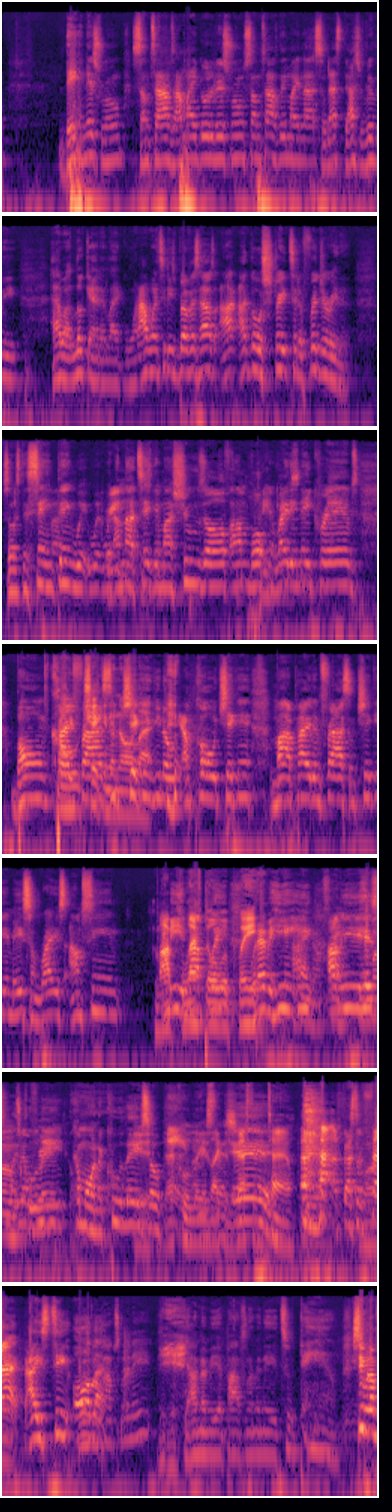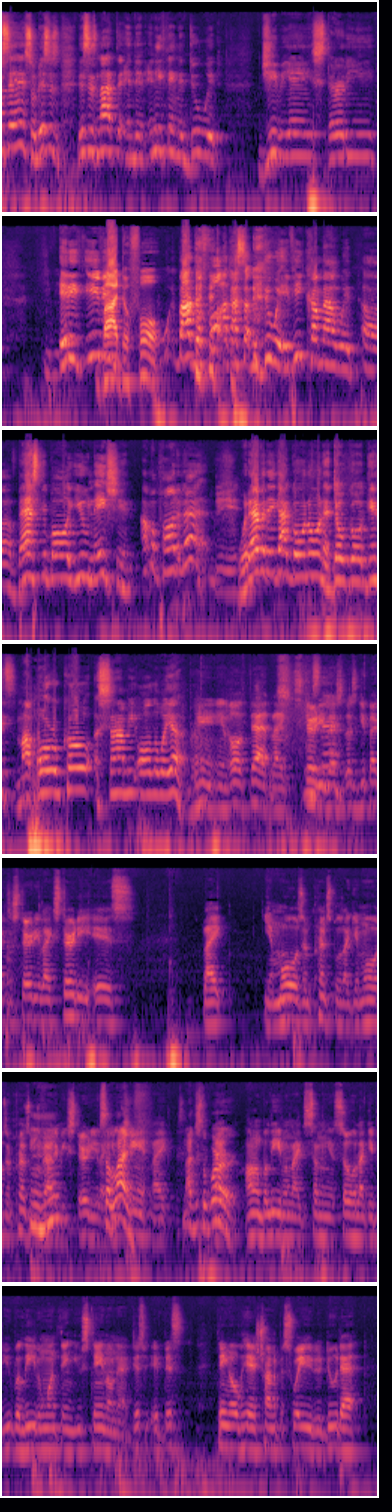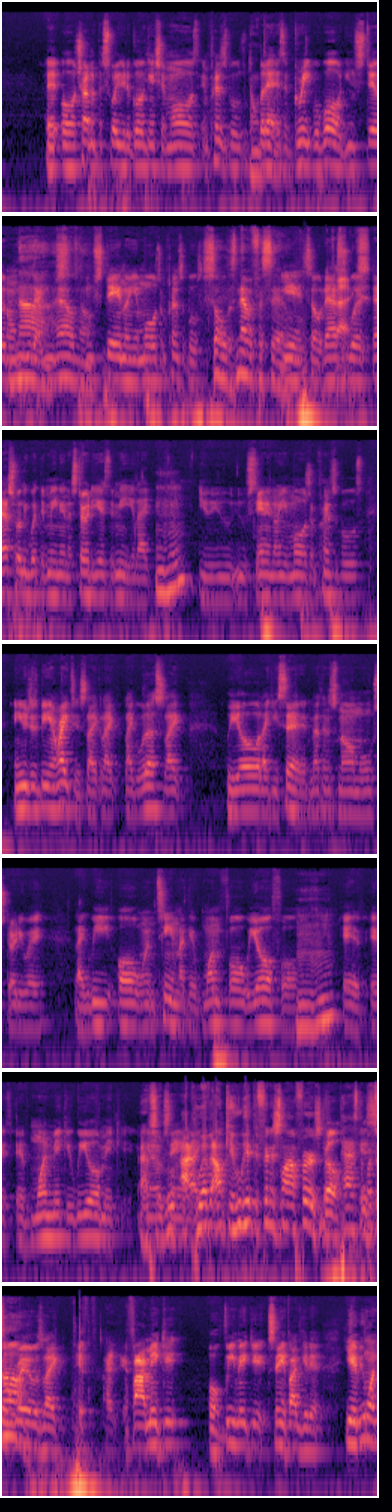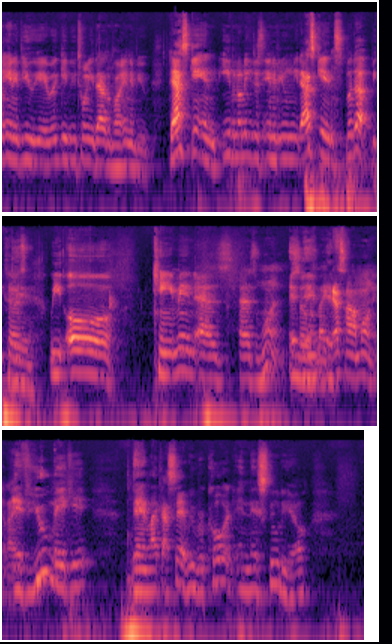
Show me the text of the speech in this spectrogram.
They in this room. Sometimes I might go to this room. Sometimes they might not. So that's that's really how I look at it. Like when I went to these brothers' house, I, I go straight to the refrigerator. So it's the same thing with, with, with I'm not taking my shoes off. I'm walking right in their cribs. Bone, Cold probably fried chicken some and all chicken. that. You know, I'm cold chicken. My probably done fried some chicken, made some rice. I'm seeing My I'm eating leftover plate, plate. Whatever he ain't I'm front. eating his mom's plate. Kool-Aid? Come on, the Kool Aid. Yeah, so that Kool I Aid miss like the that best in shit. town. that's a Word. fact. Iced tea, all Remember that. Pops lemonade. Yeah, I remember your pops lemonade too. Damn. See what I'm saying? So this is this is not the and then anything to do with GBA, sturdy, any even By default. by default, I got something to do with. If he come out with uh, basketball, U Nation, I'm a part of that. Yeah. Whatever they got going on that don't go against my moral code, assign me all the way up, bro. And, and off that, like sturdy. Let's let's get back to sturdy. Like sturdy is like your morals and principles. Like your morals and principles Mhm. got to be sturdy. Like It's a you life. can't like. It's not just a like, word. I don't believe in like selling your soul. Like if you believe in one thing, you stand on that. Just if this thing over here is trying to persuade you to do that. Eh, Or trying to persuade you to go against your morals and principles, Don't but do that it. is a great reward. You still don't Nah, do that. You, hell no. you stand on your morals and principles. Soul is never for sale. Yeah, so that's Facts. what that's really what the meaning of sturdy is to me. Like Mm-hmm. you you you standing on your morals and principles and you just being righteous like like like with us like we all like you said nothing's normal sturdy way like we all one team like if one fall we all fall Mm-hmm. if if if one make it we all make it you know Absolutely. I, whoever I don't care who hit the finish line first, bro pass the it's so baton. real it's like if like, if I make it or if we make it say if I get it yeah, we want to interview. Yeah, we'll give you twenty thousand for an interview. That's getting, even though they just interviewed me, that's getting split up because Yeah. we all came in as as one. And so like if- that's how I'm on it. Like if you make it, then like I said, we record in this studio.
